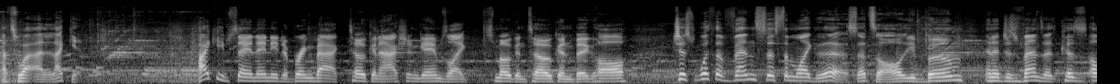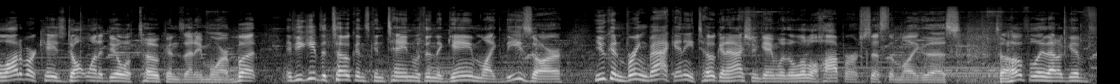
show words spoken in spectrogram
That's why I like it. I keep saying they need to bring back token action games like Smoking Token, Big Haul just with a vend system like this. That's all. You boom, and it just vends it. Because a lot of arcades don't want to deal with tokens anymore. But if you keep the tokens contained within the game like these are, you can bring back any token action game with a little hopper system like this. So hopefully that'll give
